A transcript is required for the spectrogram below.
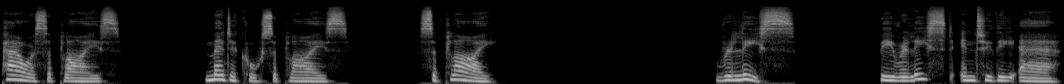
Power supplies. Medical supplies. Supply. Release. Be released into the air.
